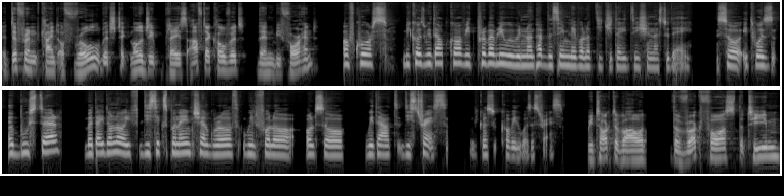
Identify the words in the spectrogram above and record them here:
a different kind of role which technology plays after COVID than beforehand? Of course, because without COVID, probably we will not have the same level of digitalization as today. So it was a booster, but I don't know if this exponential growth will follow also without distress, because COVID was a stress. We talked about the workforce, the team,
